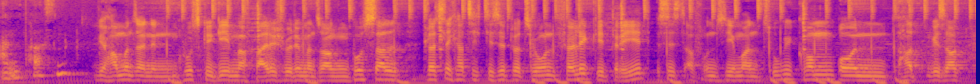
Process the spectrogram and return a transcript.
anpassen? Wir haben uns einen Kuss gegeben, auf Bayerisch würde man sagen Bussal. Plötzlich hat sich die Situation völlig gedreht. Es ist auf uns jemand zugekommen und hat gesagt,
